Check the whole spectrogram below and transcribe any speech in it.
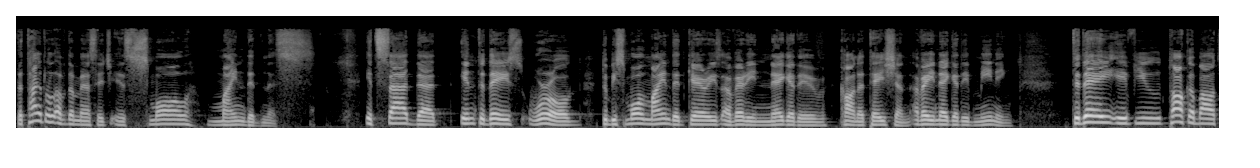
The title of the message is Small Mindedness. It's sad that in today's world, to be small minded carries a very negative connotation, a very negative meaning. Today, if you talk about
